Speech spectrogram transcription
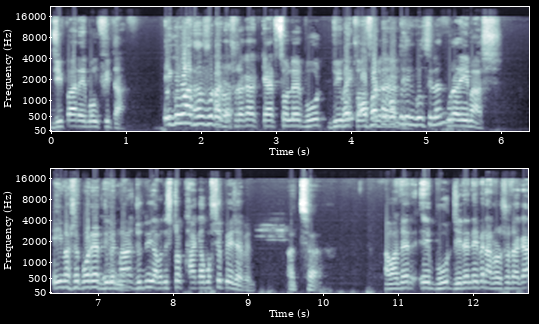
জিপার এবং ফিতা এগুলো আঠারোশো টাকা? আঠারোশো টাকা ক্যাট সোলের বুট দুই ভাই বছর অফারটা কতদিন বলছিলেন? পুরো এই মাস। এই মাসে পরে আর দিবেন মাস যদি আমাদের স্টক থাকে অবশ্যই পেয়ে যাবেন। আচ্ছা। আমাদের এই বুট যেটা নেবেন আঠারোশো টাকা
